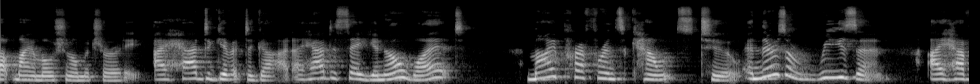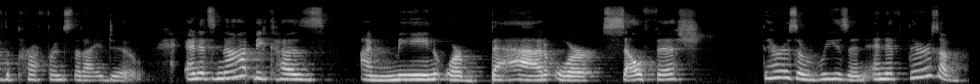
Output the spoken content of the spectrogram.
up my emotional maturity. I had to give it to God. I had to say, you know what? My preference counts too. And there's a reason I have the preference that I do. And it's not because I'm mean or bad or selfish. There is a reason. And if there's a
